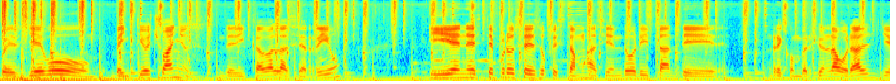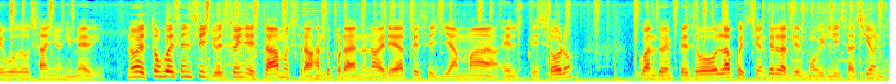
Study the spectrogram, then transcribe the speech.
Pues llevo 28 años dedicado al acerrío y en este proceso que estamos haciendo ahorita de reconversión laboral llevo dos años y medio. No, esto fue sencillo. Esto estábamos trabajando por allá en una vereda que se llama El Tesoro, cuando empezó la cuestión de las desmovilizaciones.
